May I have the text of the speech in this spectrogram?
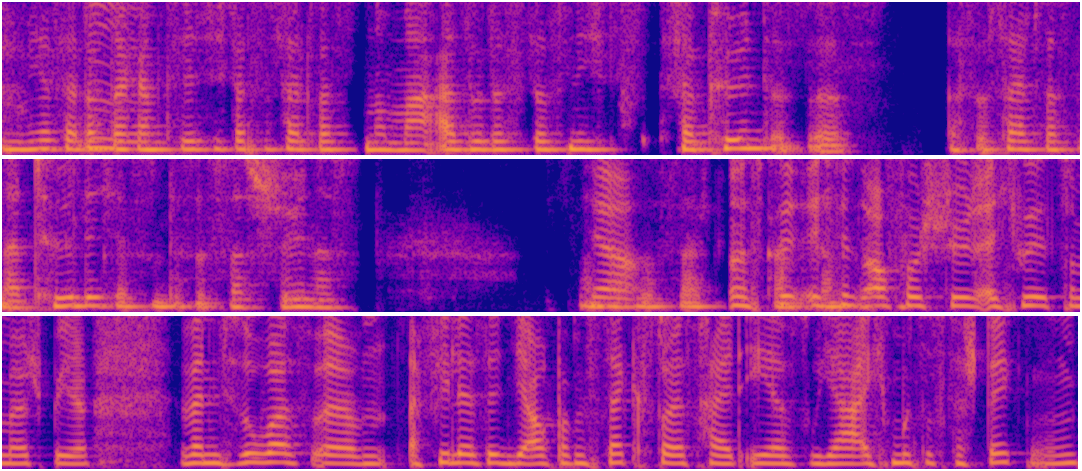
Mir ist halt auch hm. da ganz wichtig, dass es halt was normal, also dass das nichts Verpöntes ist. Das ist halt was Natürliches und das ist was Schönes. Und ja, halt ich finde es auch voll schön. Ich will zum Beispiel, wenn ich sowas, ähm, viele sind ja auch beim Sextoy ist halt eher so, ja, ich muss das verstecken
